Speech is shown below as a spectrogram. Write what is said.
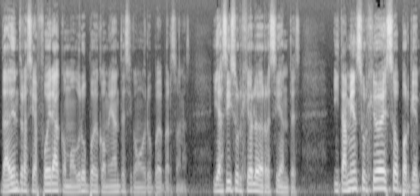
de adentro hacia afuera como grupo de comediantes y como grupo de personas. Y así surgió lo de residentes. Y también surgió eso porque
